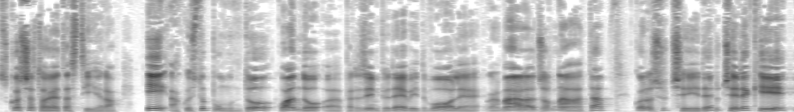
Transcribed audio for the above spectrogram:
scorciatoia tastiera e a questo punto quando eh, per esempio David vuole programmare la giornata cosa succede? Succede che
